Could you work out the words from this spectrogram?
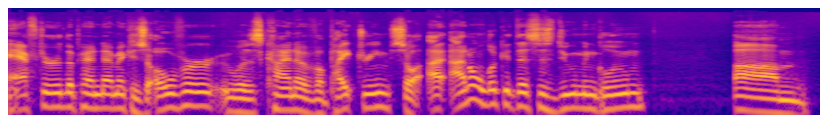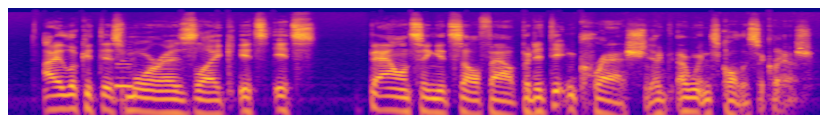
after the pandemic is over was kind of a pipe dream. So I, I don't look at this as doom and gloom. Um, I look at this more as like it's it's balancing itself out, but it didn't crash. Like I wouldn't call this a crash. The,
